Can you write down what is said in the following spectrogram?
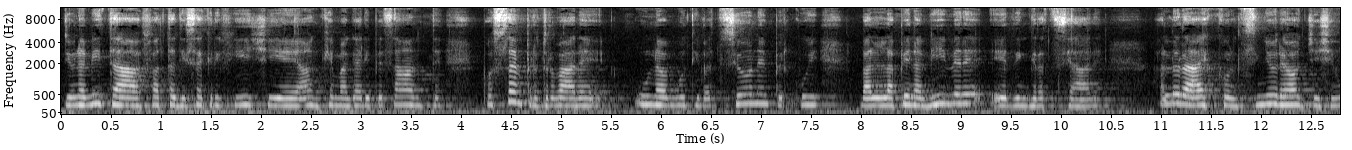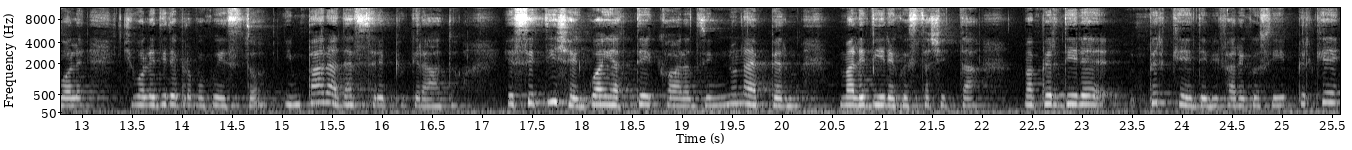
di una vita fatta di sacrifici e anche magari pesante, può sempre trovare una motivazione per cui vale la pena vivere e ringraziare. Allora ecco, il Signore oggi ci vuole, ci vuole dire proprio questo, impara ad essere più grato e se dice guai a te Corazin, non è per maledire questa città, ma per dire perché devi fare così, perché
